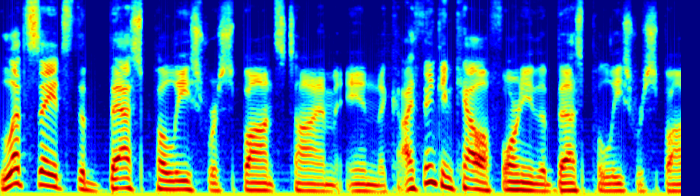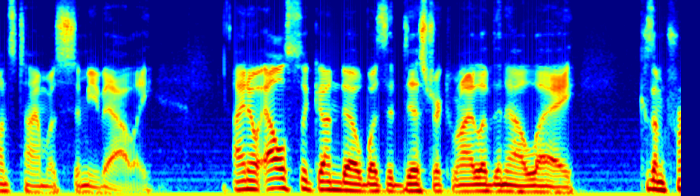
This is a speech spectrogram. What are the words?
Let's say it's the best police response time in the. I think in California, the best police response time was Simi Valley. I know El Segundo was a district when I lived in LA because I'm, tr-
